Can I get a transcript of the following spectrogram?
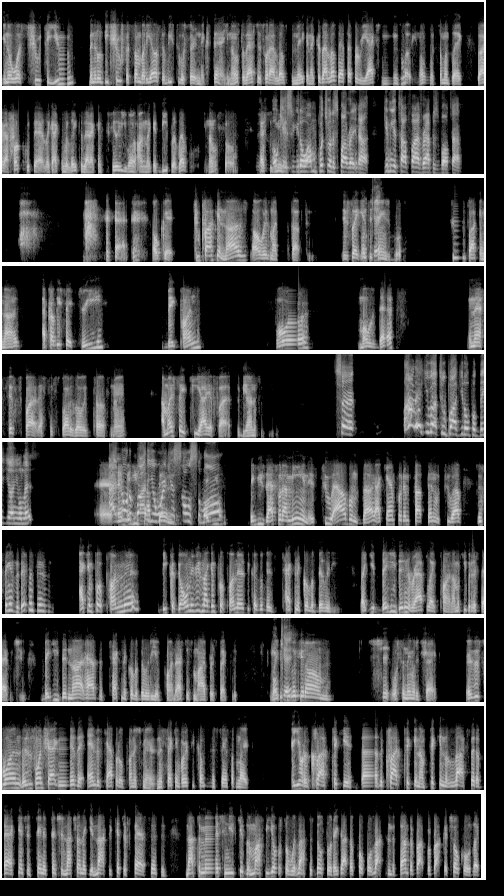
you know, what's true to you, then it'll be true for somebody else, at least to a certain extent, you know? So that's just what I love to make. And because I, I love that type of reaction as well, you know? When someone's like, well, I got fuck with that. Like, I can relate to that. I can feel you on, on like a deeper level, you know? So that's just Okay, me. so, you know, I'm going to put you on the spot right now. Give me your top five rappers of all time. okay. Tupac and Nas always my top two. It's like interchangeable. Okay. Tupac and Nas. I'd probably say three. Big Pun. Four. Mos Def. And that fifth spot, that fifth spot is always tough, man. I might say T.I. at five, to be honest with you. Sir, how the heck you got Tupac? You don't put Biggie on your list? Uh, I know the body of work is so small. They use that's what I mean. It's two albums, dog. I can't put him top ten with two albums. the thing is, the difference is I can put pun there because the only reason I can put pun there is because of his technical ability. Like you, Biggie didn't rap like pun. I'm gonna keep it a stack with you. Biggie did not have the technical ability of pun. That's just my perspective. Like Okay. if you look at um, shit, what's the name of the track? There's this one. There's this one track near the end of Capital Punishment. In the second verse, he comes in and saying something like, "Hey yo, the clock ticking, uh, the clock ticking. I'm picking the locks at the back entrance, paying attention, not trying to get knocked to catch a fast sentence. Not to mention these kids are mafioso with lots of doso. They got the popo locked in the down the rock baraka chokehold. Like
